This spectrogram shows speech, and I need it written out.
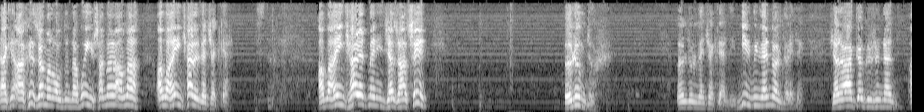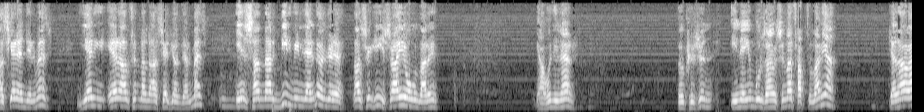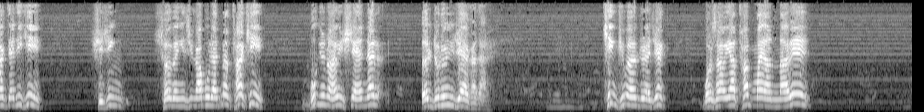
Lakin ahir zaman olduğunda bu insanlar Allah Allah'ı inkar edecekler. Allah'ı inkar etmenin cezası ölümdür. Öldürüleceklerdi. Birbirlerini öldürecek. Cenab-ı Hak gökyüzünden asker indirmez, yer, yer altından da asker göndermez. İnsanlar birbirlerini öldürer. Nasıl ki İsrail oğulları Yahudiler öküzün ineğin buzağısına taptılar ya Cenab-ı Hak dedi ki sizin sövbenizi kabul etmem ta ki bu günahı işleyenler öldürülünceye kadar. Kim kimi öldürecek? Bozağıya tapmayanları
